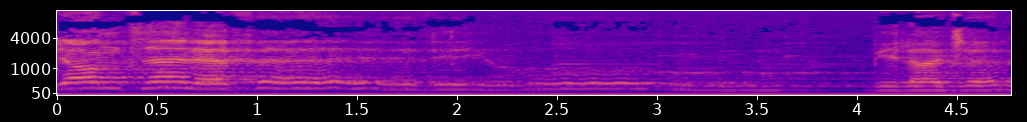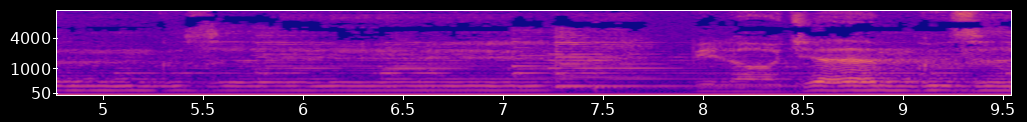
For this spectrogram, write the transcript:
Can telef ediyor Bilacem kızı Bilacem kızı.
